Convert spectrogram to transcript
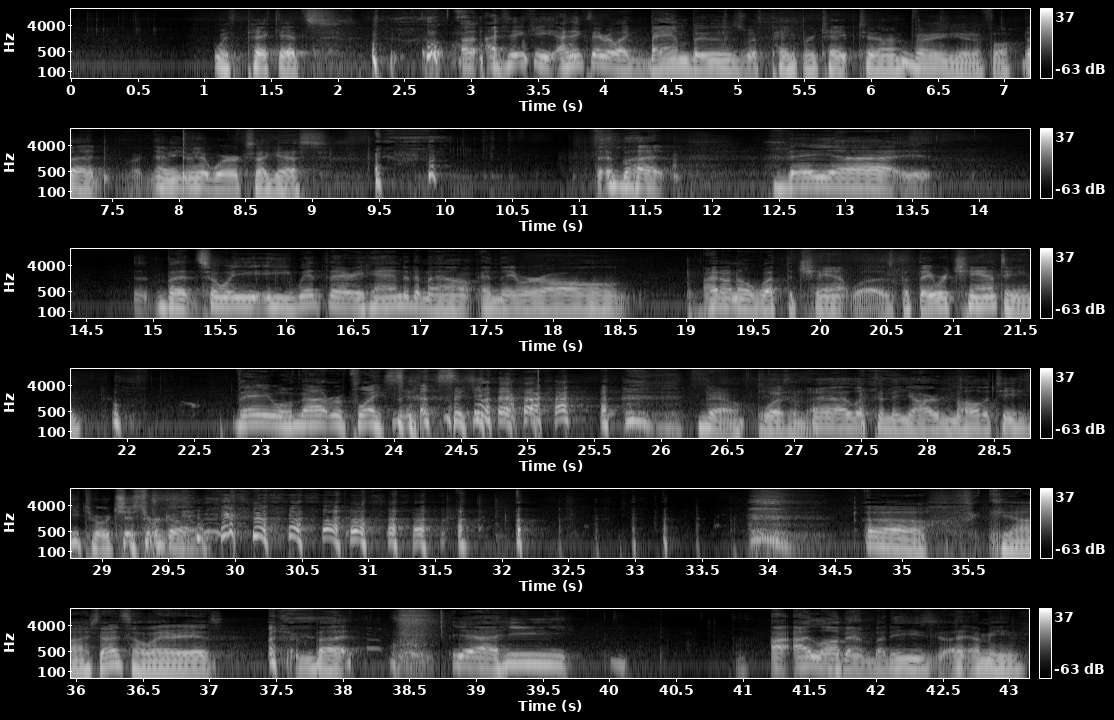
with pickets. uh, I think he I think they were like bamboos with paper taped to them. Very beautiful. But I mean, it works, I guess. but they, uh, but so he he went there. He handed them out, and they were all I don't know what the chant was, but they were chanting. They will not replace us. no, wasn't that. I looked in the yard and all the tiki torches were gone. Oh gosh, that's hilarious. but yeah, he. I, I love him, but he's. I I mean,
